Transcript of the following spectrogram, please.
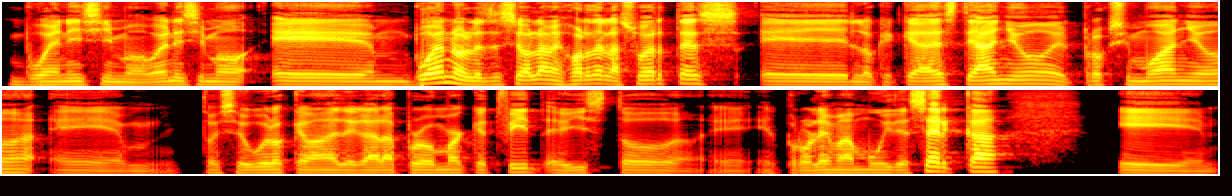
Buenísimo, buenísimo. Em, bueno, les deseo la mejor de las suertes eh, lo que queda de este año, el próximo año. Em, estoy seguro que van a llegar a Pro Market Fit. He visto eh, el problema muy de cerca eh,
